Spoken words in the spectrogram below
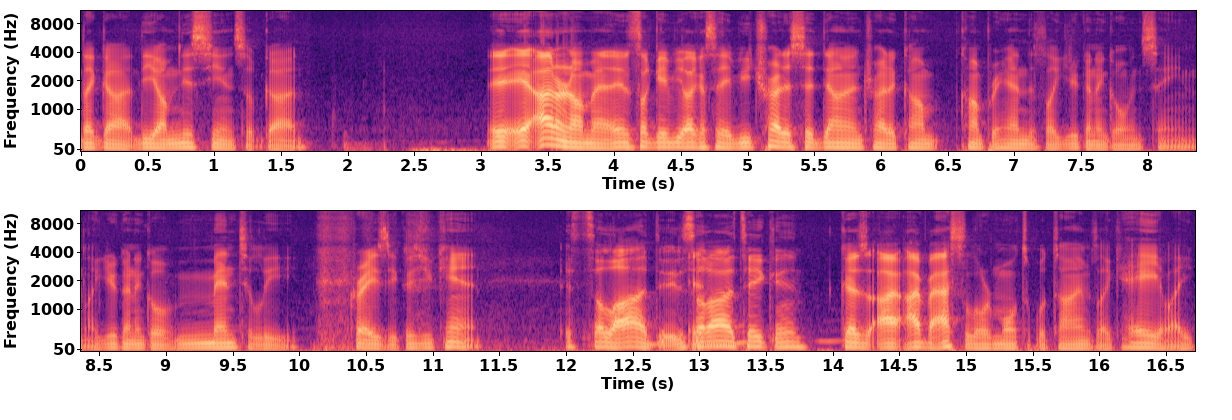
that God, the omniscience of God. It, it- I don't know, man. It's like if you, like I say, if you try to sit down and try to com- comprehend, it's like you're gonna go insane. Like you're gonna go mentally crazy because you can't. It's a lot, dude. It's Yeah. a lot to take in. Because I I've asked the Lord multiple times, like, hey, like.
